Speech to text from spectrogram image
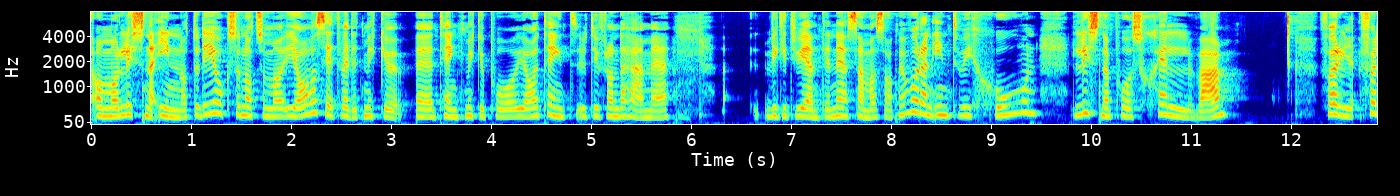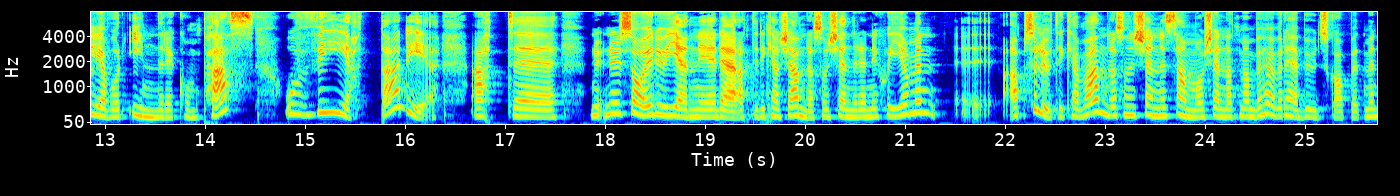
om att lyssna inåt och det är också något som jag har sett väldigt mycket, eh, tänkt mycket på. Jag har tänkt utifrån det här med vilket ju egentligen är samma sak, med våran intuition, lyssna på oss själva, följa vår inre kompass och veta det. Att, eh, nu, nu sa ju du Jenny där att det kanske är andra som känner energi. Ja men eh, absolut, det kan vara andra som känner samma och känner att man behöver det här budskapet. Men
